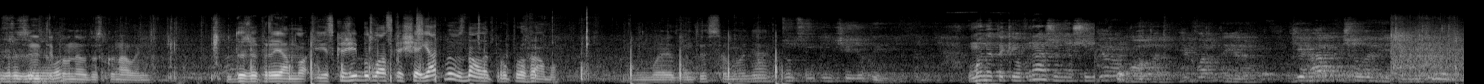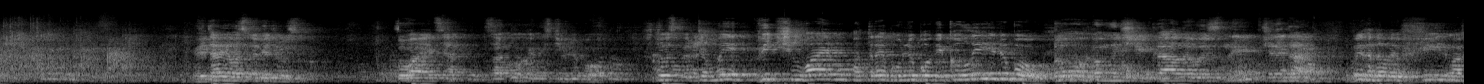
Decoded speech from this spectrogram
Зрозуміло. повне вдосконалення. Дуже приємно. І скажіть, будь ласка, ще як ви знали про програму? Ми адвентист самого дня. зовсім іншій людині. У мене таке враження, що є робота, є квартира, є гарний чоловік. Вітаю вас, любі друзі. Бувається закоханість і любов. Хтось каже, що ми відчуваємо потребу в любові. Коли є любов? Довго ми чекали весни, чи не так? Вигадали в фільмах,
